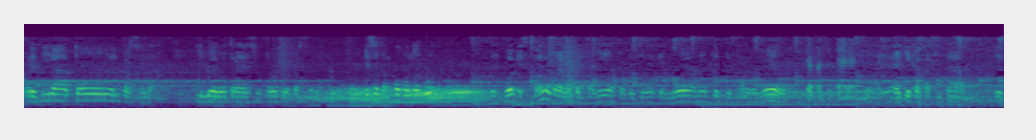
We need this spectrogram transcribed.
retira todo el personal y luego trae su propio personal. Eso tampoco no es bueno. Es, malo para la compañía porque tiene que nuevamente empezar de nuevo. Capacitar. Eh, hay que capacitar. Es,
